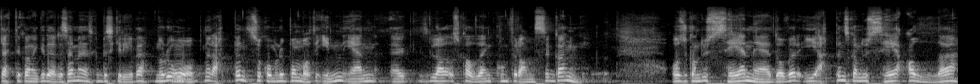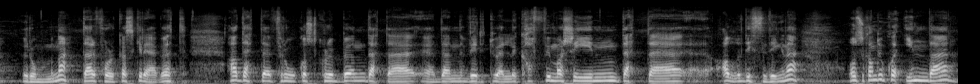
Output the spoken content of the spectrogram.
dette kan ikke dere se, men jeg skal beskrive. Når du mm. åpner appen, så kommer du på en måte inn i en eh, la oss kalle det en konferansegang. Og så kan du se nedover i appen så kan du se alle rommene der folk har skrevet ja, dette er frokostklubben, dette er den virtuelle kaffemaskinen, dette Alle disse tingene. Og så kan du gå inn der,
